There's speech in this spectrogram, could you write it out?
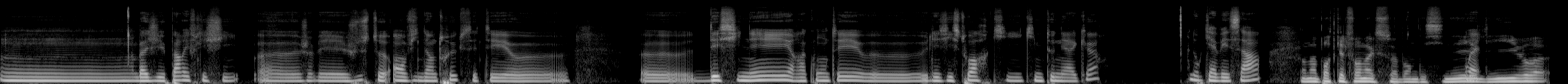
mmh, bah, J'y ai pas réfléchi. Euh, j'avais juste envie d'un truc, c'était euh, euh, dessiner, raconter les histoires qui, qui, me tenaient à cœur. Donc il y avait ça. Dans n'importe quel format, que ce soit bande dessinée, livre,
